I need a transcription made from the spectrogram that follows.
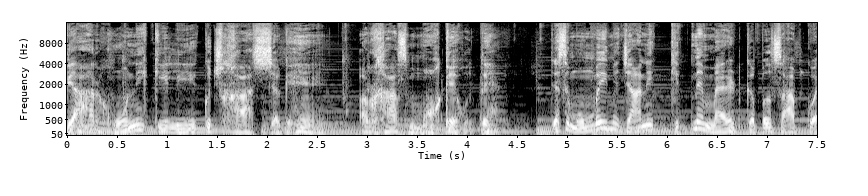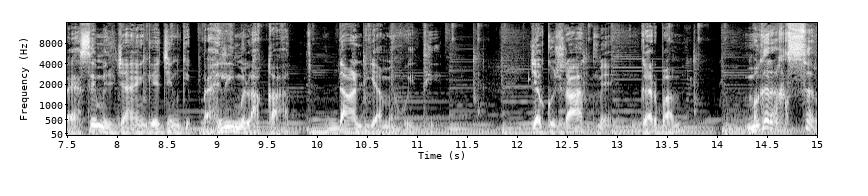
प्यार होने के लिए कुछ खास जगहें और खास मौके होते हैं। जैसे मुंबई में जाने कितने मैरिड कपल्स आपको ऐसे मिल जाएँगे जिनकी पहली मुलाकात डांडिया में हुई थी, या गुजरात में गरबा में। मगर अक्सर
